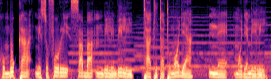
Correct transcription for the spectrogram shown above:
Kumbuka ni 0722 331 412.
